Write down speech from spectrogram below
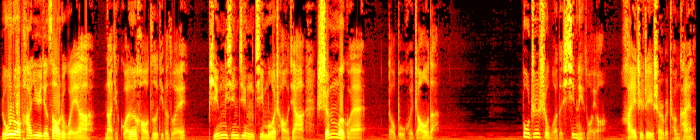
如若怕遇见扫帚鬼呀，那就管好自己的嘴，平心静气，莫吵架，什么鬼都不会招的。不知是我的心理作用，还是这事儿被传开了。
